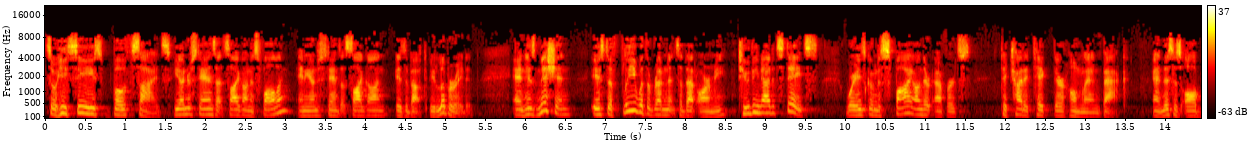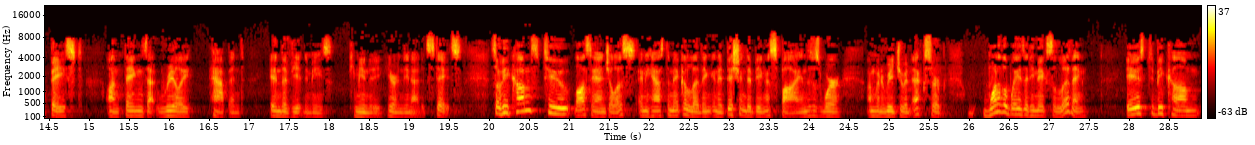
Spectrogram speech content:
So he sees both sides. He understands that Saigon is falling, and he understands that Saigon is about to be liberated. And his mission is to flee with the remnants of that army to the United States, where he's going to spy on their efforts to try to take their homeland back. And this is all based on things that really happened in the Vietnamese community here in the United States. So he comes to Los Angeles and he has to make a living in addition to being a spy. And this is where I'm going to read you an excerpt. One of the ways that he makes a living is to become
